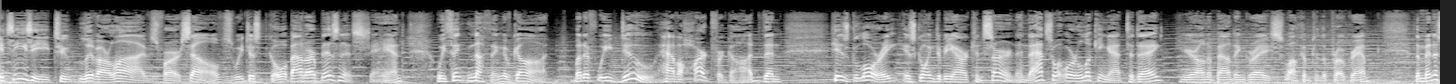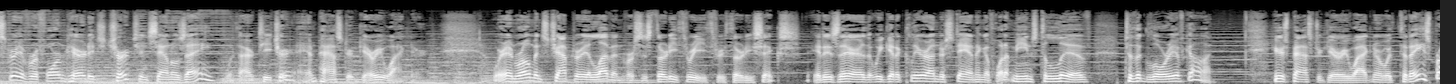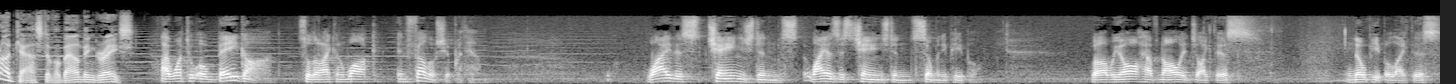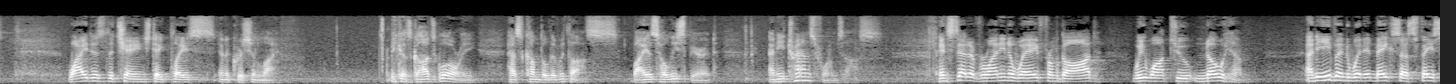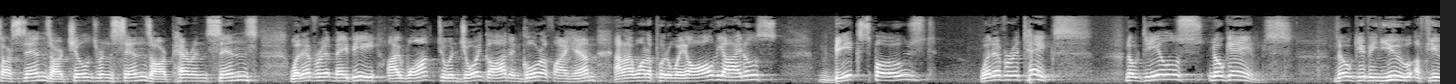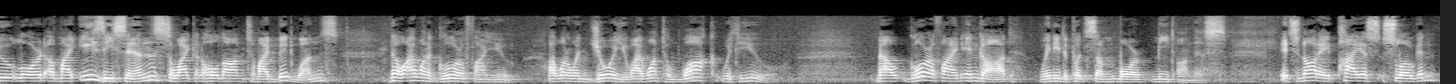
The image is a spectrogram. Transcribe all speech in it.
It's easy to live our lives for ourselves. We just go about our business and we think nothing of God. But if we do have a heart for God, then His glory is going to be our concern. And that's what we're looking at today here on Abounding Grace. Welcome to the program. The Ministry of Reformed Heritage Church in San Jose with our teacher and pastor, Gary Wagner. We're in Romans chapter 11, verses 33 through 36. It is there that we get a clear understanding of what it means to live to the glory of God. Here's Pastor Gary Wagner with today's broadcast of Abounding Grace. I want to obey God so that I can walk in fellowship with Him. Why this changed in why has this changed in so many people? Well, we all have knowledge like this, know people like this. Why does the change take place in a Christian life? Because God's glory has come to live with us by His Holy Spirit, and He transforms us. Instead of running away from God, we want to know Him. And even when it makes us face our sins, our children's sins, our parents' sins, whatever it may be, I want to enjoy God and glorify Him, and I want to put away all the idols, be exposed, whatever it takes. No deals, no games. No giving you a few, Lord, of my easy sins so I can hold on to my big ones. No, I want to glorify you. I want to enjoy you. I want to walk with you. Now, glorifying in God, we need to put some more meat on this. It's not a pious slogan.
